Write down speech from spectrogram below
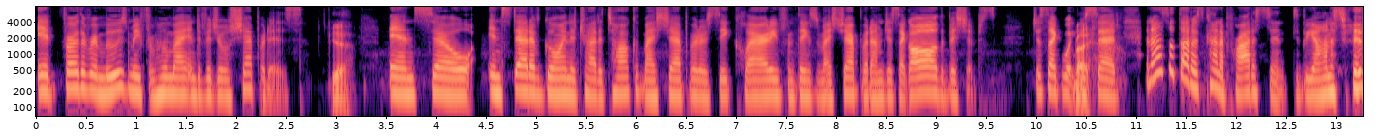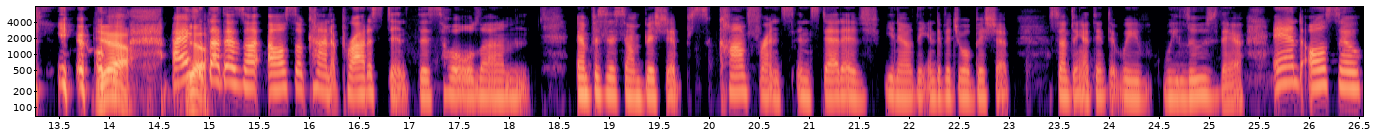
it further removes me from who my individual shepherd is. Yeah. And so instead of going to try to talk with my shepherd or seek clarity from things with my shepherd, I'm just like, oh, the bishops, just like what you said. And I also thought it was kind of Protestant, to be honest with you. Yeah, I actually Yeah. thought that was also kind of Protestant, this whole um, emphasis on bishops conference instead of, you know, the individual bishop. Something I think that we we lose there. And also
